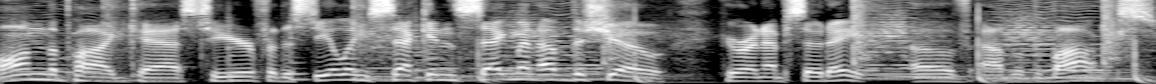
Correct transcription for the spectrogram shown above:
on the podcast here for the Stealing Second segment of the show here on episode eight of Out of the Box.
